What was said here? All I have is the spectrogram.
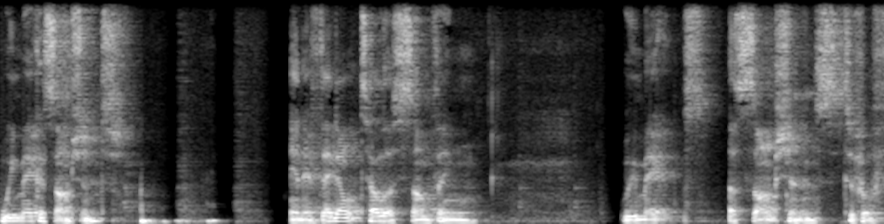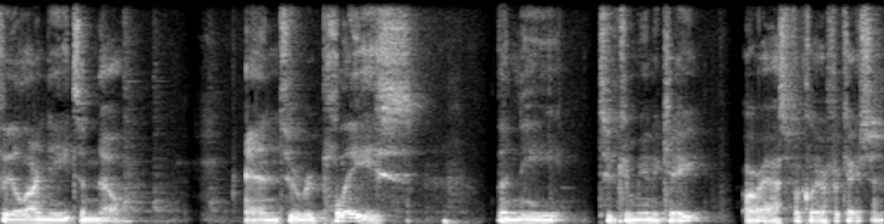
we make assumptions. And if they don't tell us something, we make assumptions to fulfill our need to know and to replace the need to communicate or ask for clarification.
